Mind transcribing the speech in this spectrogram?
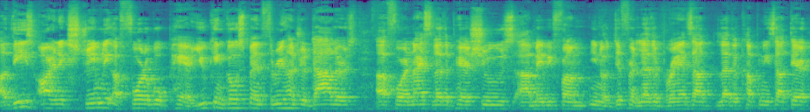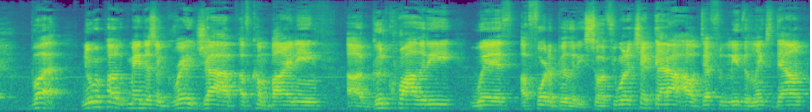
uh, these are an extremely affordable pair. You can go spend $300 uh, for a nice leather pair of shoes, uh, maybe from you know different leather brands out, leather companies out there. But New Republic Man does a great job of combining uh, good quality with affordability. So if you want to check that out, I'll definitely leave the links down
